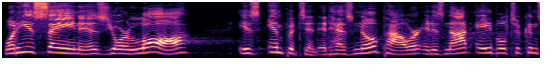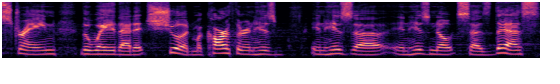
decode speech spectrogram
what he is saying is, Your law is impotent. It has no power. It is not able to constrain the way that it should. MacArthur, in his, in his, uh, in his notes, says this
